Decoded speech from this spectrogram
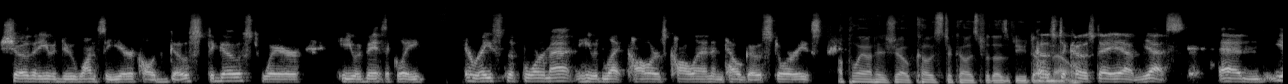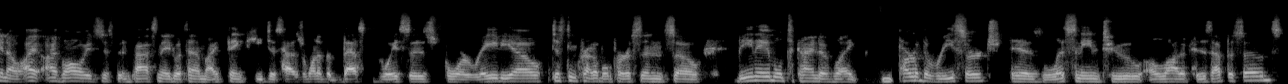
show that he would do once a year called Ghost to Ghost where he would basically erase the format and he would let callers call in and tell ghost stories. I'll play on his show Coast to Coast for those of you who don't coast know. to coast am yes. And you know I, i've always just been fascinated with him. I think he just has one of the best voices for radio. Just incredible person. So being able to kind of like part of the research is listening to a lot of his episodes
